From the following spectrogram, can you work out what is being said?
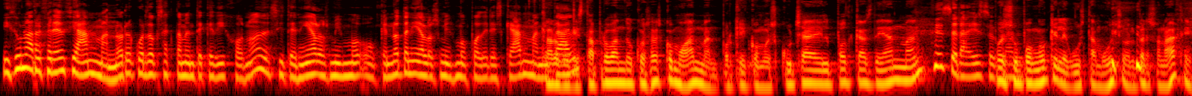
Hizo una referencia a Ant-Man, no recuerdo exactamente qué dijo, ¿no? De si tenía los mismos, o que no tenía los mismos poderes que Ant-Man Claro, y tal. porque está probando cosas como Ant-Man, porque como escucha el podcast de Ant-Man, Será eso, pues claro. supongo que le gusta mucho el personaje.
